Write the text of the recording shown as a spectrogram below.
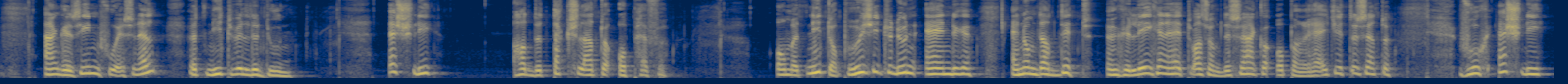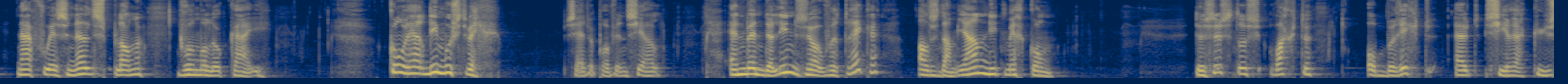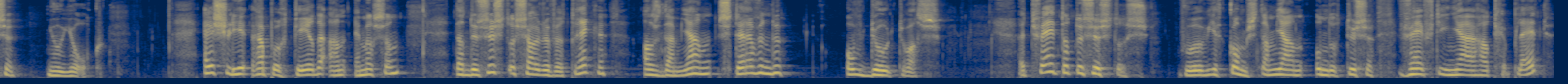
aangezien Fouesnel het niet wilde doen. Ashley had de tax laten opheffen. Om het niet op ruzie te doen eindigen en omdat dit een gelegenheid was om de zaken op een rijtje te zetten, vroeg Ashley naar Fouesnels plannen voor Molokai. Conradie moest weg, zei de provinciaal, en Wendelin zou vertrekken als Damiaan niet meer kon. De zusters wachten op bericht uit Syracuse, New York. Ashley rapporteerde aan Emerson dat de zusters zouden vertrekken als Damiaan stervende of dood was. Het feit dat de zusters, voor wier komst Damiaan ondertussen 15 jaar had gepleit,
